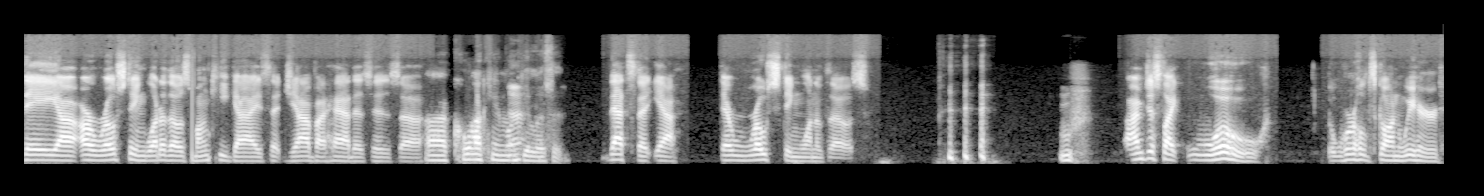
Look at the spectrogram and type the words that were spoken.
they uh, are roasting one of those monkey guys that Jabba had as his. Uh, Uh, Kowakian monkey lizard. that's the yeah, they're roasting one of those. Oof. I'm just like, whoa, the world's gone weird.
